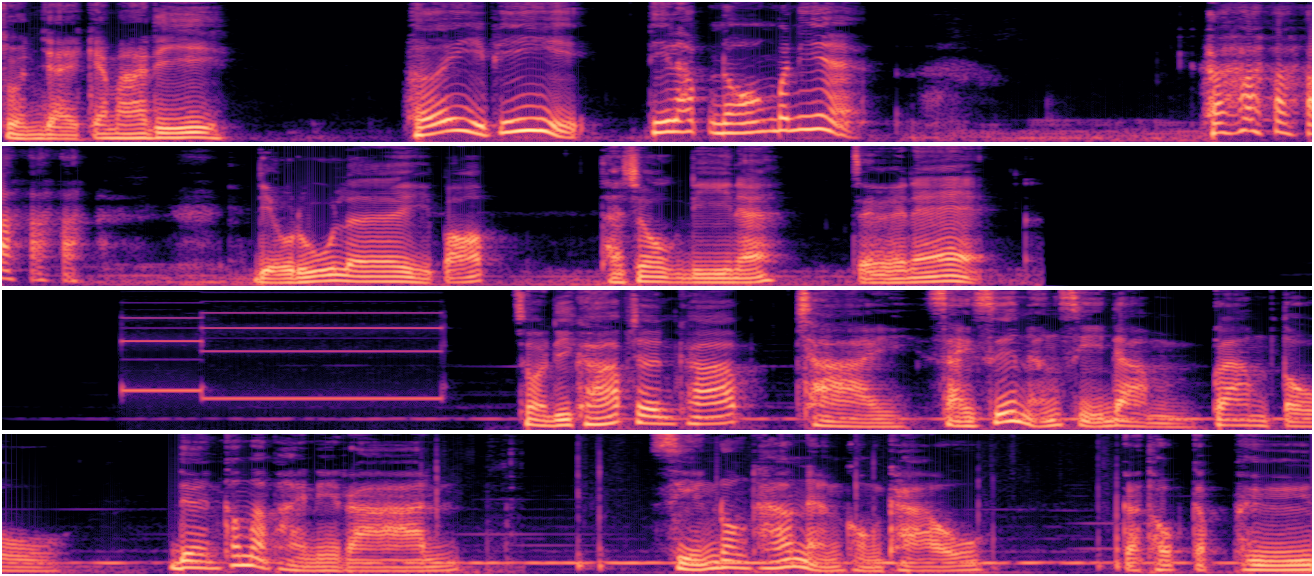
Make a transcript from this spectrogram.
ส่วนใหญ่แกมาดี เฮ้ยพี่นี่รับน้องปะเนี่ยฮ่าฮ่าฮ่าเดี๋ยวรู้เลยป๊อป ถ้าโชคดีนะ เจอแน่ สวัสดีครับเชิญครับ ชายใส่เสื้อหนังสีดำกล้ามโต เดินเข้ามาภายในร้าน เสียงรองเท้าหนังของเขา กระทบกับพื้น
